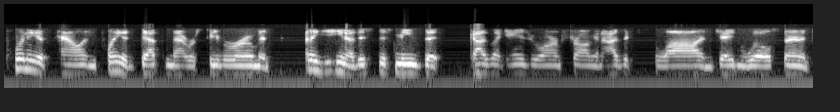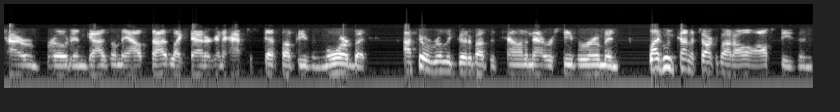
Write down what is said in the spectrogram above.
plenty of talent and plenty of depth in that receiver room, and I think you know this just means that guys like Andrew Armstrong and Isaac TeSlaa and Jaden Wilson and Tyrone Broden, guys on the outside like that are going to have to step up even more. But I feel really good about the talent in that receiver room. And like we've kind of talked about all offseason,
